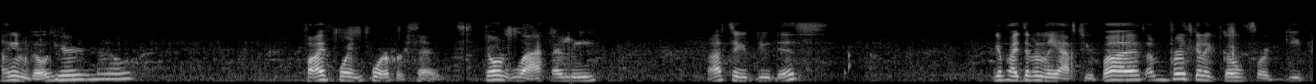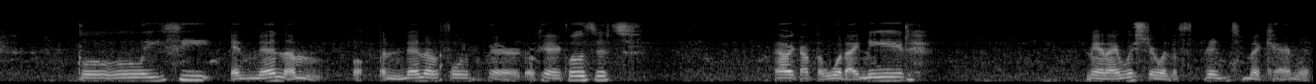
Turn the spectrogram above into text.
I can go here now. 5.4%. Don't laugh at me. I have to do this. Yep, I definitely have to, but I'm first gonna go for Ge Glacy, and then I'm Oh, and then I'm fully prepared. Okay, I closed it. Now I got the wood I need. Man, I wish there was a sprint mechanic.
